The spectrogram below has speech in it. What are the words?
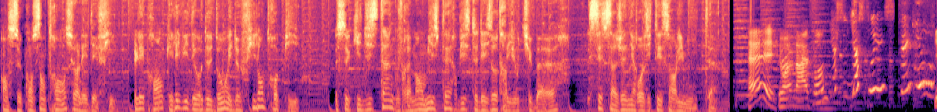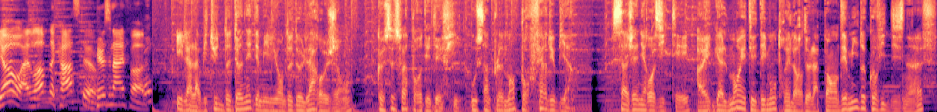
en se concentrant sur les défis, les pranks et les vidéos de dons et de philanthropie. Ce qui distingue vraiment MrBeast des autres YouTubeurs, c'est sa générosité sans limite. Hey, you want an iPhone? Yes, yes, please. Thank you. Yo, I love the costume. Here's an iPhone. Il a l'habitude de donner des millions de dollars aux gens, que ce soit pour des défis ou simplement pour faire du bien. Sa générosité a également été démontrée lors de la pandémie de Covid-19,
